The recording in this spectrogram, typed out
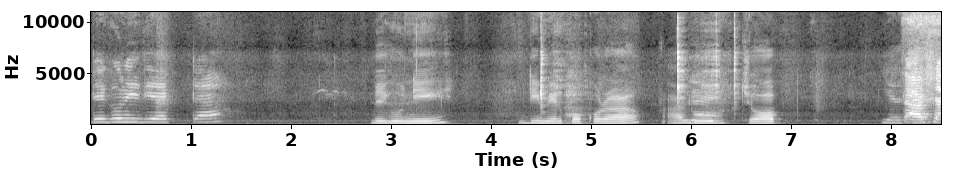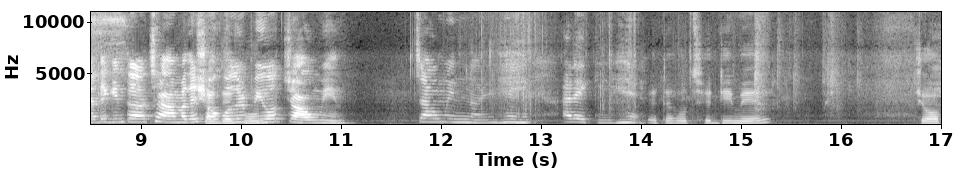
বেগুনি। দিয়ে একটা বেগুনি ডিমের পকোড়া আলুর চপ। তার সাথে কিন্তু আছে আমাদের সকলের প্রিয় চাউমিন। চাউমিন নয় আরে কি এটা হচ্ছে ডিমের চপ।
